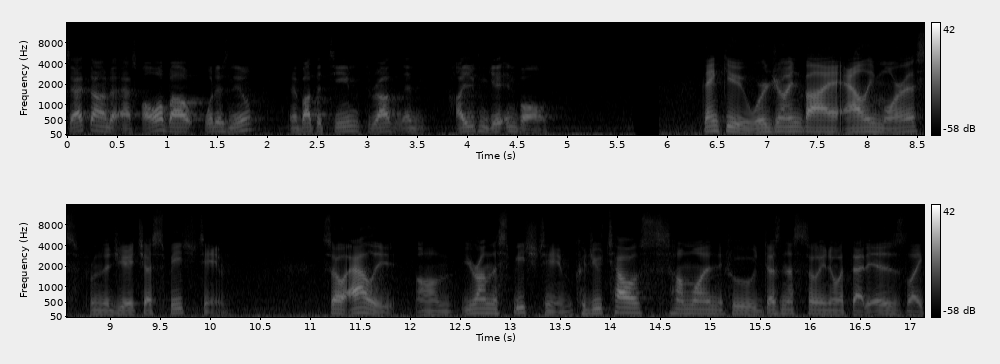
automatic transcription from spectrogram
sat down to ask all about what is new and about the team throughout and how you can get involved. Thank you. We're joined by Allie Morris from the GHS speech team. So, Allie, um, you're on the speech team. Could you tell someone who doesn't necessarily know what that is, like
